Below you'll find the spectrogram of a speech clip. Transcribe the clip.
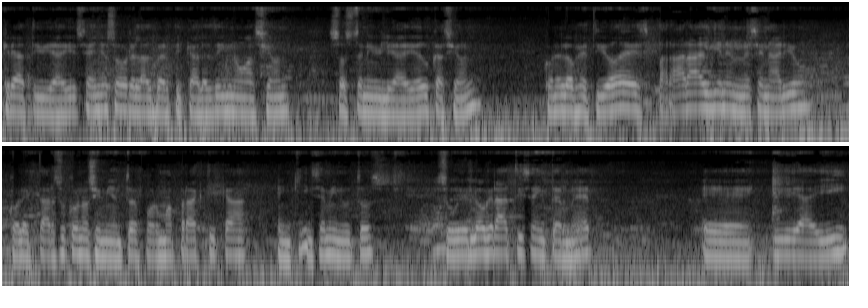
creatividad y diseño sobre las verticales de innovación, sostenibilidad y educación con el objetivo de parar a alguien en un escenario, colectar su conocimiento de forma práctica en 15 minutos, subirlo gratis a internet eh, y de ahí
